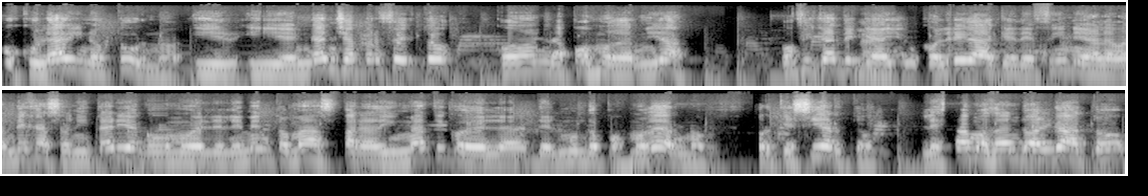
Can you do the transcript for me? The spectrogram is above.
muscular y nocturno y, y engancha perfecto con la posmodernidad. Vos fíjate que hay un colega que define a la bandeja sanitaria como el elemento más paradigmático del, mundo posmoderno, porque es cierto, le estamos dando al gato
